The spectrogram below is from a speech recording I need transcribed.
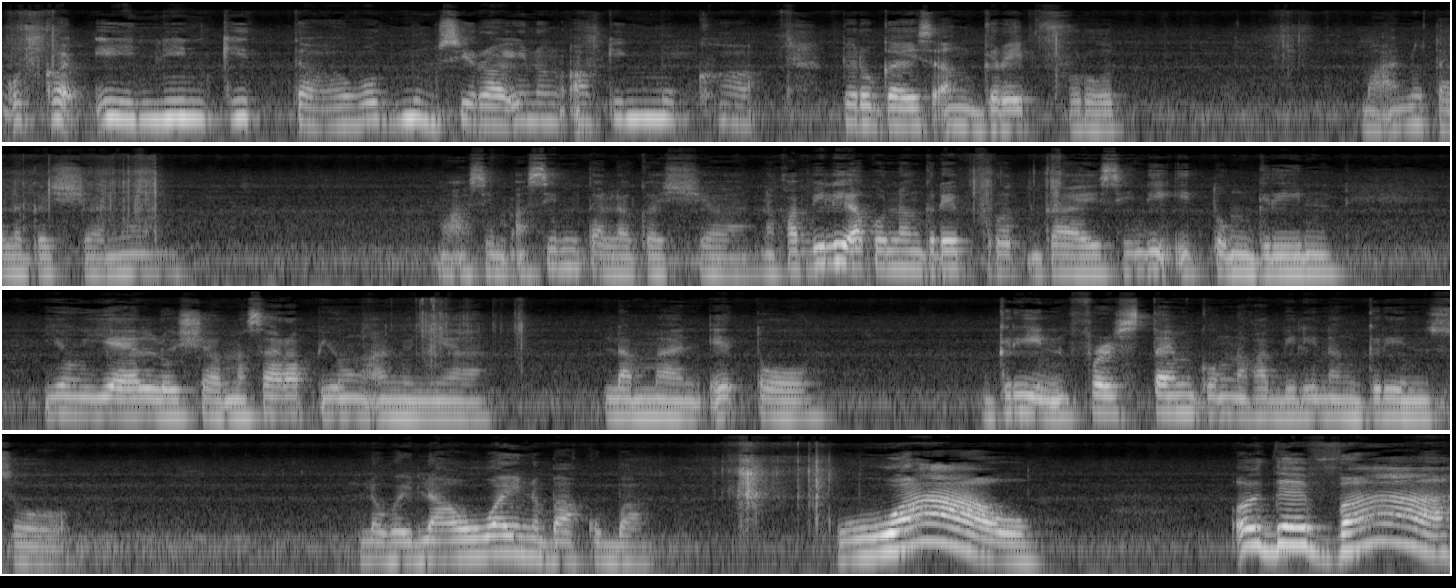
Pagkainin kita, wag mong sirain ang aking mukha. Pero guys, ang grapefruit, maano talaga siya, no? Maasim-asim talaga siya. Nakabili ako ng grapefruit, guys. Hindi itong green. Yung yellow siya. Masarap yung ano niya, laman. Ito, green. First time kong nakabili ng green. So, laway-laway na ba ako ba? Wow! O, diba?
